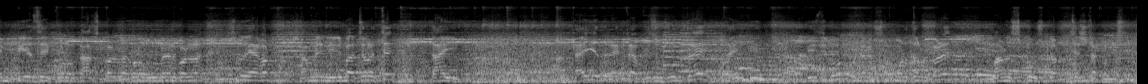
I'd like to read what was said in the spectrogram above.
এমপিএসএ কোনো কাজ করে না, কোনো উন্নয়ন করে না, শুধু এখন সামনে নির্বাচন হচ্ছে, তাই তাই এদের একটা কিছু বলতে হয়, তাই বিজেপি ওটাকে সমর্থন করে, মানুষকে উস্কানোর চেষ্টা করছে।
